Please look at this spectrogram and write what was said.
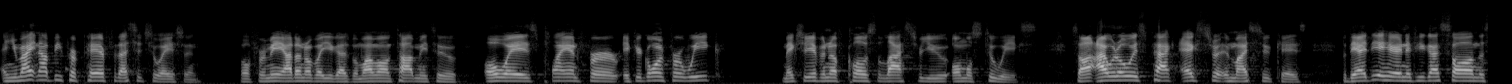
and you might not be prepared for that situation. Well, for me, I don't know about you guys, but my mom taught me to always plan for, if you're going for a week, make sure you have enough clothes to last for you almost two weeks. So I would always pack extra in my suitcase. But the idea here, and if you guys saw on the,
